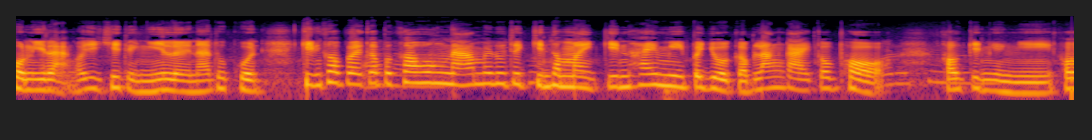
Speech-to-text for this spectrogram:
คนอิหร่านเขาจะคิดอย่างนี้เลยนะ ทุกคนกินเข้าไปก็ไปเข้าห้องน้ำไม่รู้จะกินทำไมกินให้มีประโยชน์กับร่างกายก็พอเขากินอย่างนี้เขา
